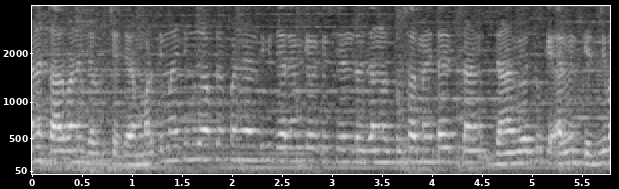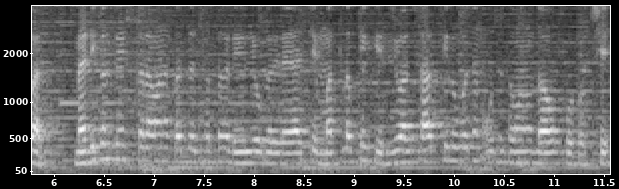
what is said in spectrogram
અને સારવારની જરૂર છે. જ્યારે મળતી માહિતી મુજબ આપણે પણ જાણીએ કે જ્યારે એમ કહેવાય કે સિલિન્ડર જનરલ તુષાર મહેતાએ જણાવ્યું હતું કે અરવિંદ કેજરીવાલ મેડિકલ ટેસ્ટ કરાવવાને બદલે સતત રેલીઓ કરી રહ્યા છે. મતલબ કે કેજરીવાલ સાત કિલો વજન ઓછું થવાનો દાવો ખોટો છે.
